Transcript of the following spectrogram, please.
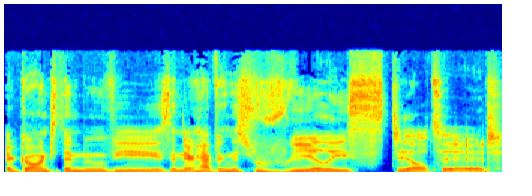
they're going to the movies and they're having this really stilted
